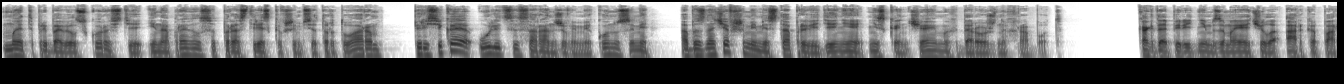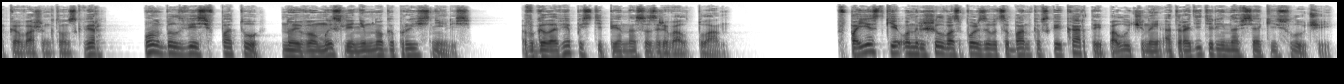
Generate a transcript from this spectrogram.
Мэтт прибавил скорости и направился по растрескавшимся тротуарам, пересекая улицы с оранжевыми конусами, обозначавшими места проведения нескончаемых дорожных работ. Когда перед ним замаячила арка парка Вашингтон-сквер, он был весь в поту, но его мысли немного прояснились. В голове постепенно созревал план. В поездке он решил воспользоваться банковской картой, полученной от родителей на всякий случай.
